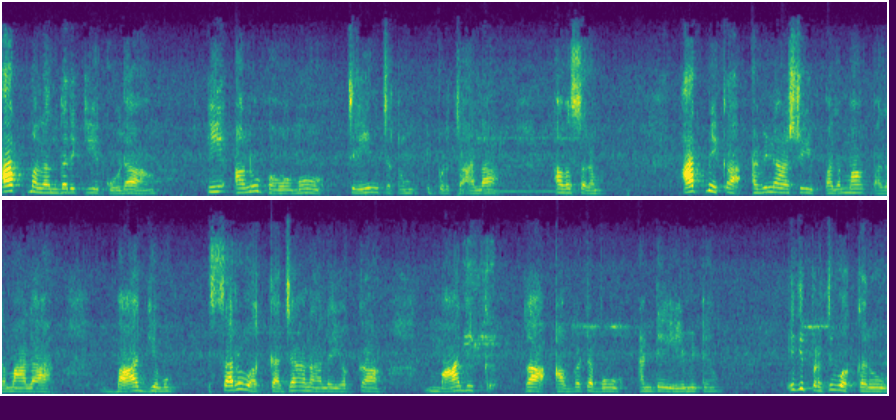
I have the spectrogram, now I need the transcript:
ఆత్మలందరికీ కూడా ఈ అనుభవము చేయించటం ఇప్పుడు చాలా అవసరం. ఆత్మిక అవినాశి పదమ పదమాల భాగ్యము సర్వ ఖజానాల యొక్క మాలిక్గా అవ్వటము అంటే ఏమిటి? ఇది ప్రతి ఒక్కరూ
